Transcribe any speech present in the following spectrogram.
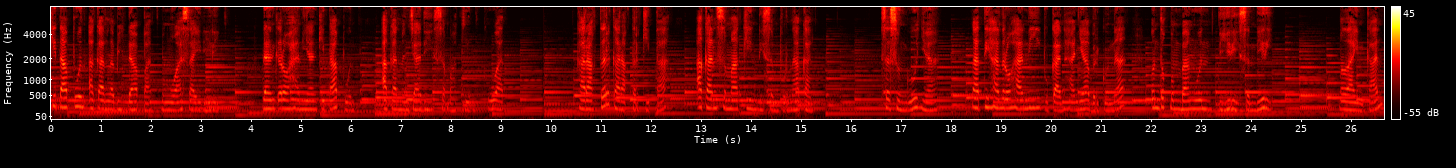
kita pun akan lebih dapat menguasai diri, dan kerohanian kita pun akan menjadi semakin kuat. Karakter-karakter kita akan semakin disempurnakan. Sesungguhnya, latihan rohani bukan hanya berguna untuk membangun diri sendiri, melainkan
